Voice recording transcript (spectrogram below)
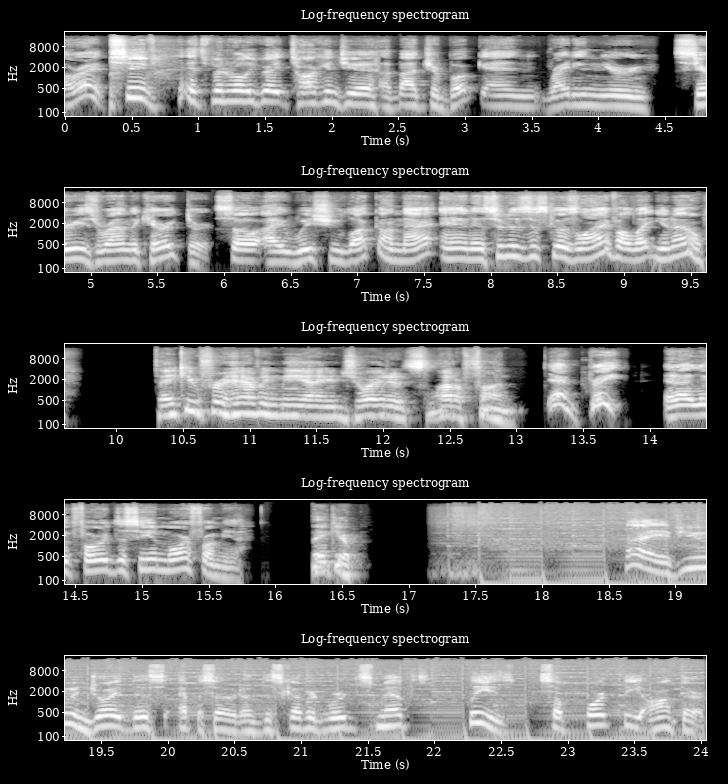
All right. Steve, it's been really great talking to you about your book and writing your series around the character. So I wish you luck on that. And as soon as this goes live, I'll let you know. Thank you for having me. I enjoyed it. It's a lot of fun. Yeah, great. And I look forward to seeing more from you. Thank you. Hi, if you enjoyed this episode of Discovered Wordsmiths, please support the author.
